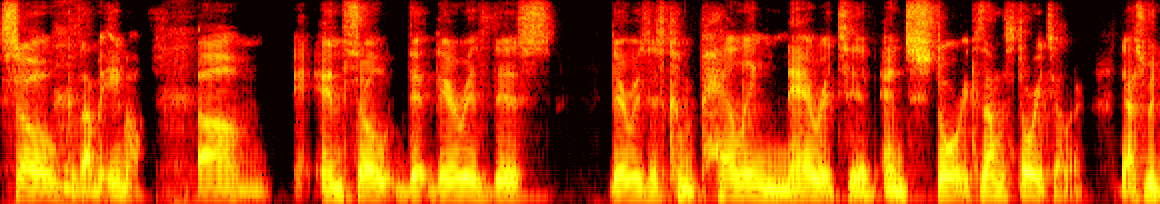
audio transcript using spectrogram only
So, because I'm an emo. Um, and so th- there is this there is this compelling narrative and story because I'm a storyteller. That's what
